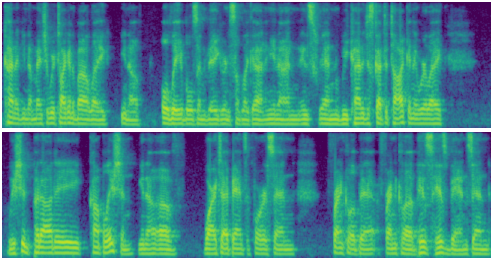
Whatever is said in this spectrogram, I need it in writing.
kind of you know mentioned we are talking about like you know old labels and Vagrant and stuff like that, and you know, and and we kind of just got to talking, and we're like we should put out a compilation, you know, of Wiretap bands, of course, and Friend Club, Friend Club, his his bands, and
